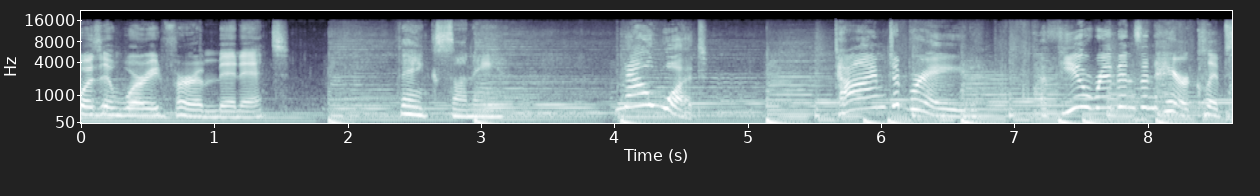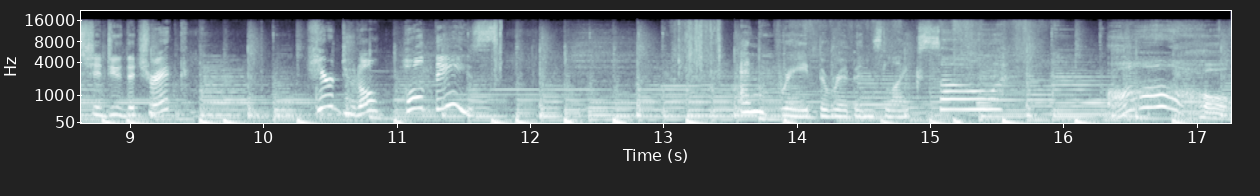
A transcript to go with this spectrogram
wasn't worried for a minute. Thanks, Sunny. Now what? Time to braid. A few ribbons and hair clips should do the trick. Here, Doodle, hold these. And braid the ribbons like so. Oh,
